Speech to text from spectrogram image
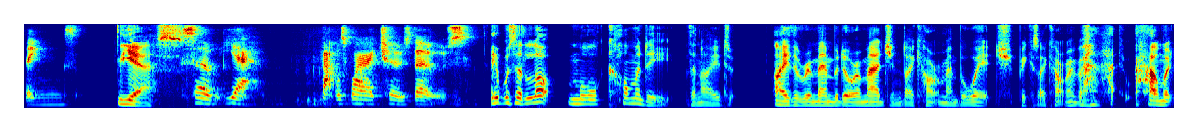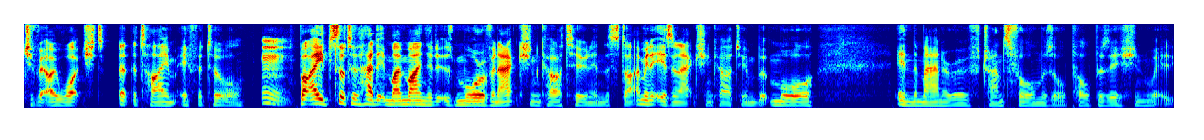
things. Yes. So yeah, that was why I chose those. It was a lot more comedy than I'd either remembered or imagined. I can't remember which because I can't remember how much of it I watched at the time, if at all. Mm. But I'd sort of had it in my mind that it was more of an action cartoon in the style. I mean, it is an action cartoon, but more in the manner of Transformers or Pole Position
